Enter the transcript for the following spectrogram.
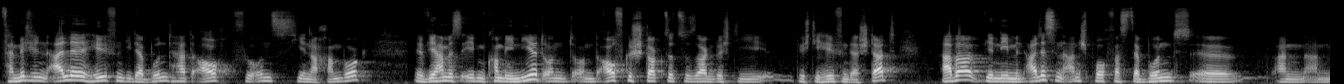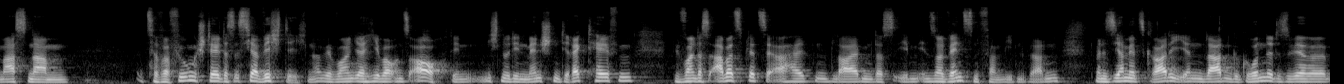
vermitteln alle Hilfen, die der Bund hat, auch für uns hier nach Hamburg. Äh, wir haben es eben kombiniert und, und aufgestockt sozusagen durch die, durch die Hilfen der Stadt. Aber wir nehmen alles in Anspruch, was der Bund äh, an, an Maßnahmen zur Verfügung stellt. Das ist ja wichtig. Ne? Wir wollen ja hier bei uns auch den, nicht nur den Menschen direkt helfen, wir wollen, dass Arbeitsplätze erhalten bleiben, dass eben Insolvenzen vermieden werden. Ich meine, Sie haben jetzt gerade Ihren Laden gegründet. Es wäre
